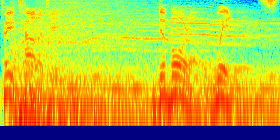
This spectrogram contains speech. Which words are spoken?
Fatality. D'Vorah wins.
